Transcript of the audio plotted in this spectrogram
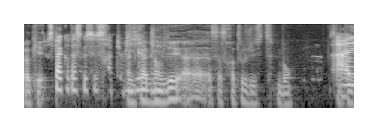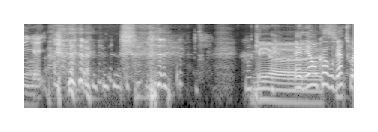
Ok. Je sais pas quand est-ce que ce sera publié. 24 mais- janvier, euh, ça sera tout juste. Bon. Aïe, aïe. Mais, euh, elle est encore si- ouverte où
